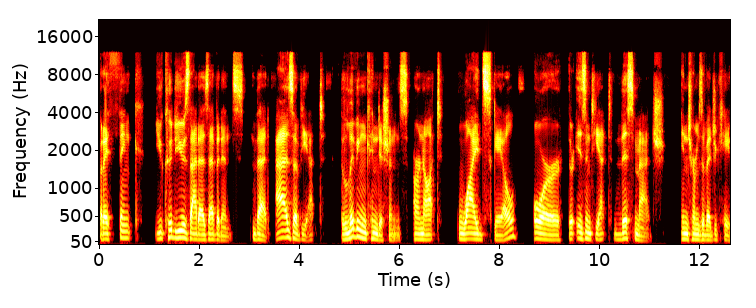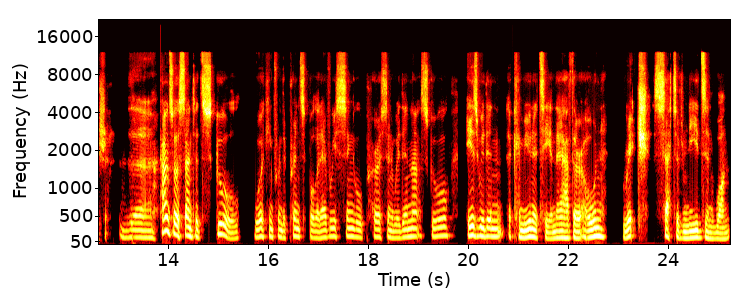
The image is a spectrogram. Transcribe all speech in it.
but I think you could use that as evidence that as of yet, the living conditions are not wide scale or there isn't yet this match in terms of education? The counselor centered school, working from the principle that every single person within that school is within a community and they have their own rich set of needs and want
